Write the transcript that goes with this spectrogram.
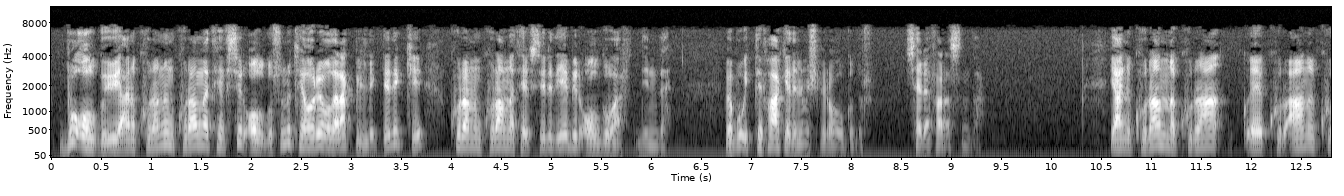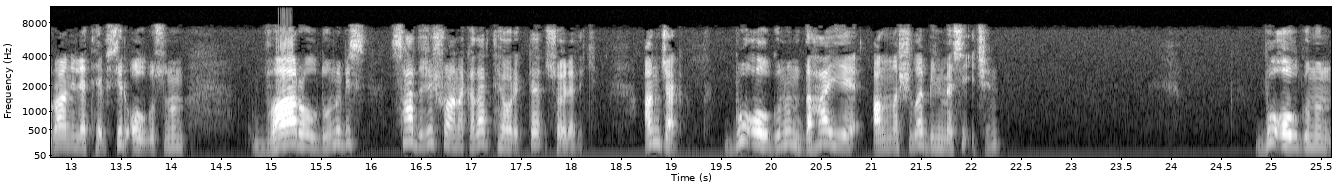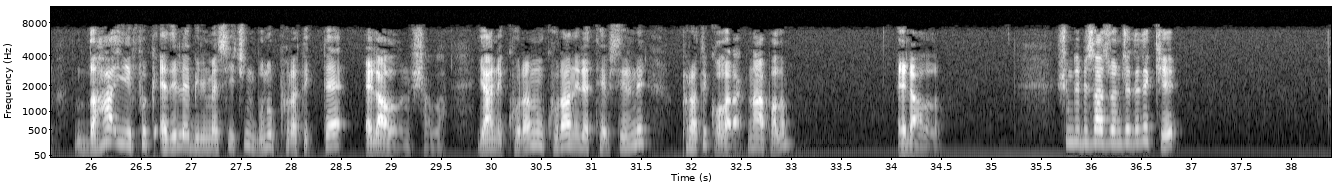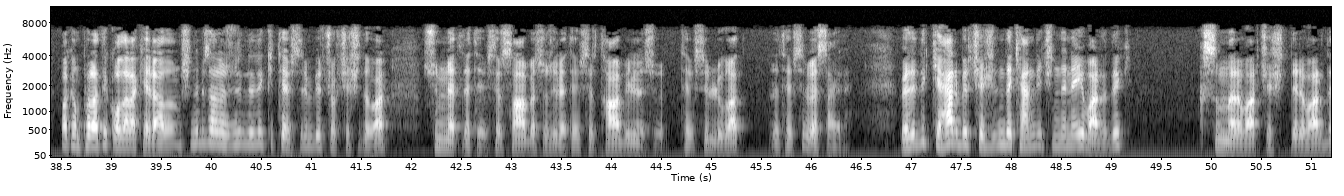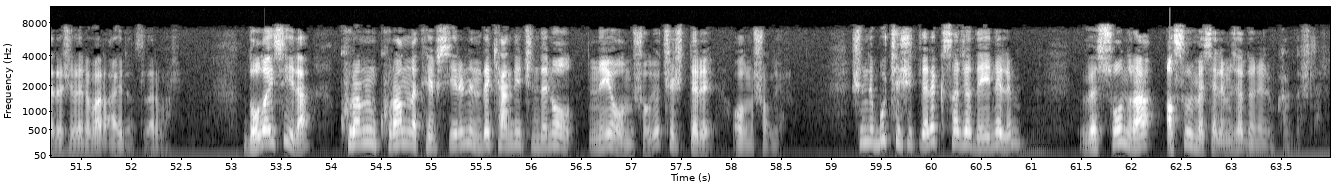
bu olguyu yani Kur'an'ın Kur'an'la tefsir olgusunu teori olarak bildik. Dedik ki Kur'an'ın Kur'an'la tefsiri diye bir olgu var dinde. Ve bu ittifak edilmiş bir olgudur selef arasında. Yani Kur'an'la Kur'an e, Kur'an'ı Kur'an ile tefsir olgusunun var olduğunu biz sadece şu ana kadar teorikte söyledik. Ancak bu olgunun daha iyi anlaşılabilmesi için bu olgunun daha iyi fıkh edilebilmesi için bunu pratikte ele alalım inşallah. Yani Kur'an'ın Kur'an ile tefsirini pratik olarak ne yapalım? Ele alalım. Şimdi biz az önce dedik ki bakın pratik olarak ele alalım. Şimdi biz az önce dedik ki tefsirin birçok çeşidi var. Sünnetle tefsir, sahabe sözüyle tefsir, tabirle tefsir, lügatle tefsir vesaire. Ve dedik ki her bir çeşidinde kendi içinde neyi var dedik? Kısımları var, çeşitleri var, dereceleri var, ayrıntıları var. Dolayısıyla Kur'an'ın Kur'an'la tefsirinin de kendi içinde ne ol, neyi olmuş oluyor? Çeşitleri olmuş oluyor. Şimdi bu çeşitlere kısaca değinelim ve sonra asıl meselemize dönelim kardeşler.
